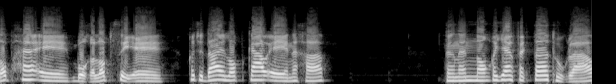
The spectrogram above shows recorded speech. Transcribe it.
ลบ 5a บวกกับลบ 4a ก็จะได้ลบ 9a นะครับ ดังนั้นน้องก็แยกแฟกเตอร์ถูกแล้ว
